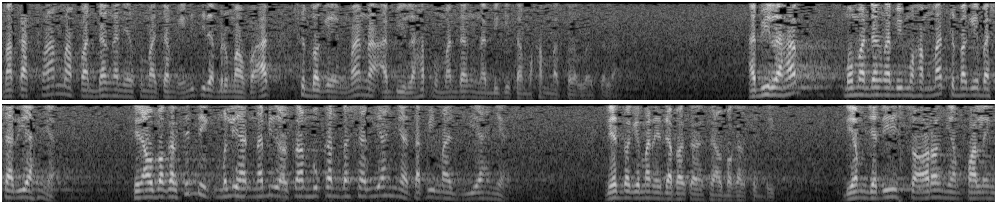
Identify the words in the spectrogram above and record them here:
maka sama pandangan yang semacam ini tidak bermanfaat sebagaimana Abi Lahab memandang Nabi kita Muhammad SAW. Abi Lahab memandang Nabi Muhammad sebagai basyariahnya. Sina Abu Bakar Siddiq melihat Nabi SAW bukan basyariahnya, tapi maziahnya. Lihat bagaimana yang didapatkan Sina Abu Bakar Siddiq. Dia menjadi seorang yang paling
